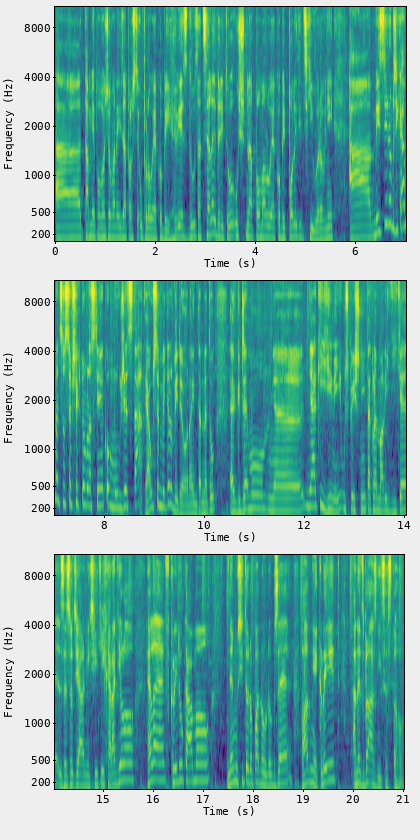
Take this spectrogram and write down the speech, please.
a tam je považovaný za prostě úplnou jakoby hvězdu, za celebritu už na pomalu jakoby politický úrovni a my si jenom říkáme, co se všechno vlastně jako může stát. Já už jsem viděl video na internetu, eh, kde mu eh, nějaký jiný úspěšný takhle malý dítě ze sociálních sítích radilo, hele, v klidu kámo, nemusí to dopadnout dobře, hlavně klid a nezbláznit se z toho.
